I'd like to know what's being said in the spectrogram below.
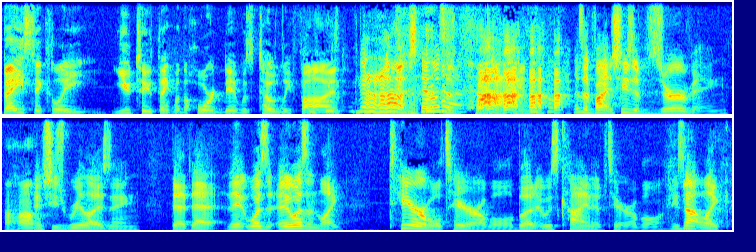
basically, you two think what the horde did was totally fine. No, no, no, it wasn't fine. It wasn't fine. She's observing, Uh-huh. and she's realizing that that it was it wasn't like terrible, terrible, but it was kind of terrible. He's not like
